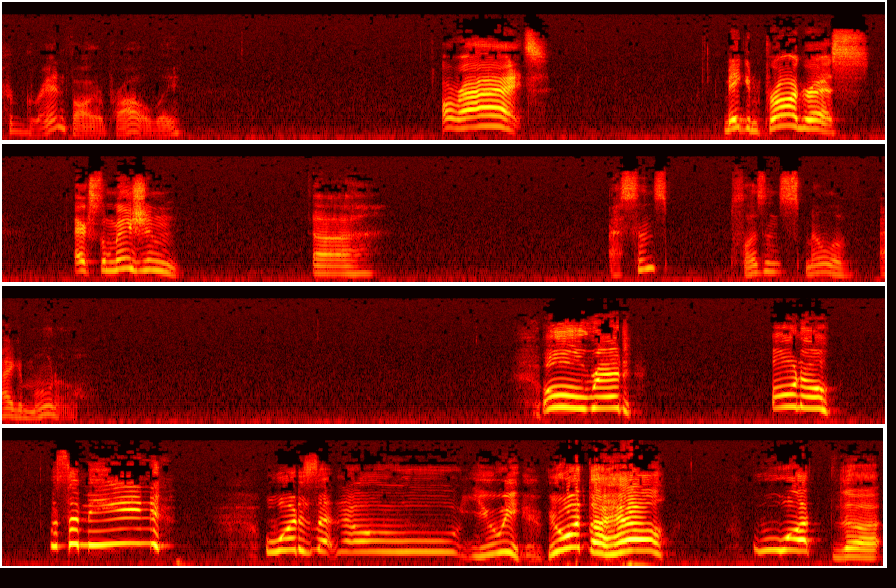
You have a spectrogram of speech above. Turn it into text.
her grandfather, probably. All right, making progress! Exclamation! Uh, I sense pleasant smell of agamono. Oh, red! Oh no! What's that mean? What is that? No, Yui. What the hell? What the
